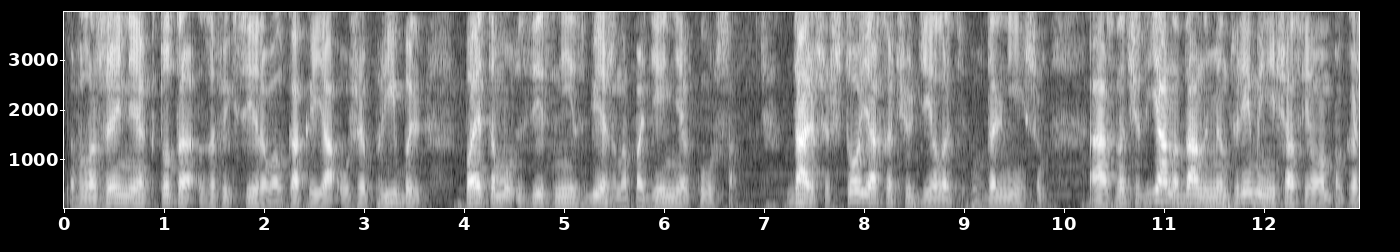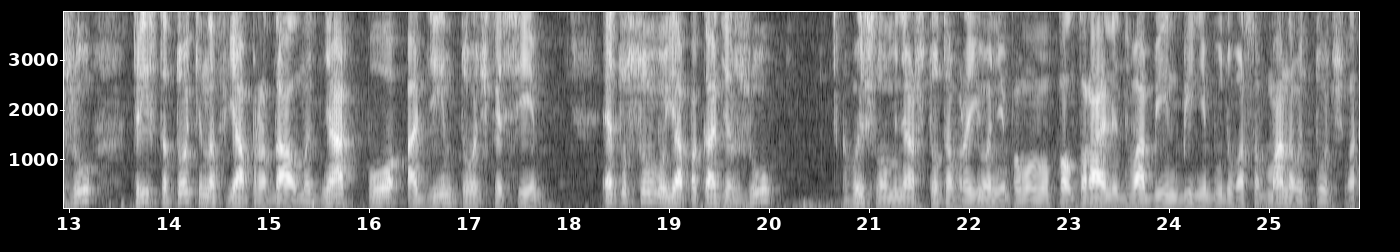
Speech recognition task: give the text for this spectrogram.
вложение, кто-то зафиксировал, как и я, уже прибыль. Поэтому здесь неизбежно падение курса. Дальше, что я хочу делать в дальнейшем? А, значит, я на данный момент времени, сейчас я вам покажу, 300 токенов я продал на днях по 1.7. Эту сумму я пока держу. Вышло у меня что-то в районе, по-моему, полтора или два BNB. Не буду вас обманывать точно,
